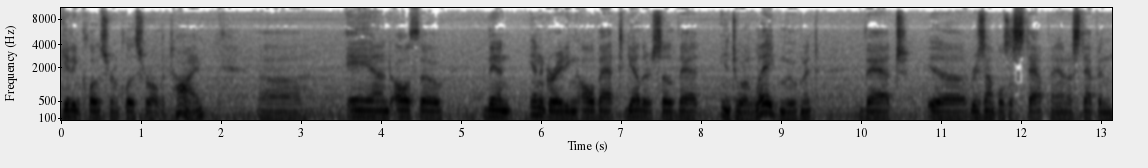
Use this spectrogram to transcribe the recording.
getting closer and closer all the time, uh, and also then integrating all that together so that into a leg movement that uh, resembles a step and a step in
